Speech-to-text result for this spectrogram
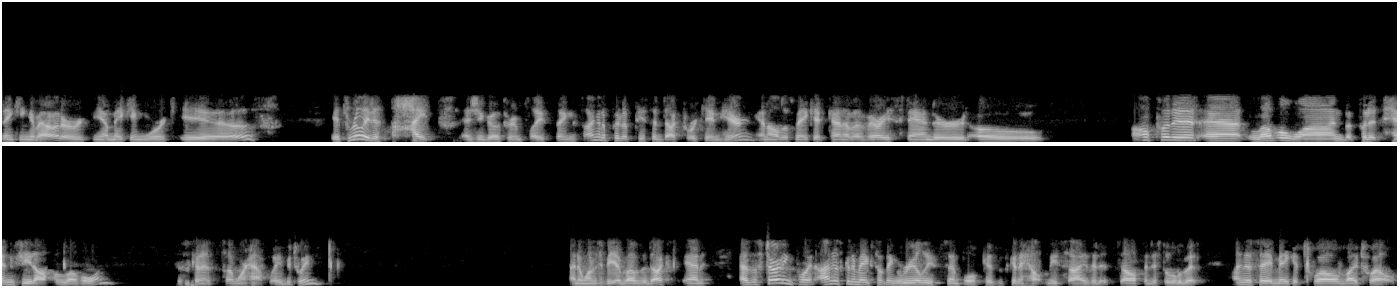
thinking about or you know making work is it's really just the heights as you go through and place things. So I'm going to put a piece of ductwork in here and I'll just make it kind of a very standard, oh, I'll put it at level one, but put it 10 feet off of level one, just kind of somewhere halfway between. I don't want it to be above the ducts. And as a starting point, I'm just going to make something really simple because it's going to help me size it itself in just a little bit. I'm going to say make it 12 by 12,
